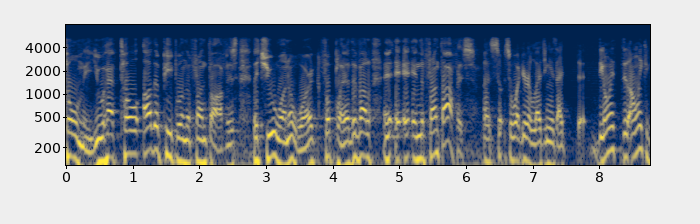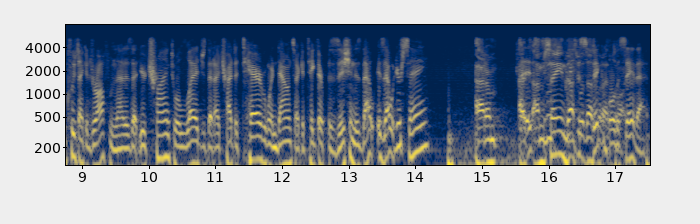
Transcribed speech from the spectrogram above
told me, you have told other people in the front office that you want to work for player development in the front office. Uh, so, so what you're alleging is I, the only the only conclusion I could draw from that is that you're trying to allege that I tried to tear everyone down so I could take their position. Is that is that what you're saying? Adam, I, am saying that's what that's what I thought. to say that.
